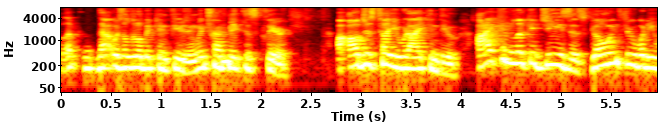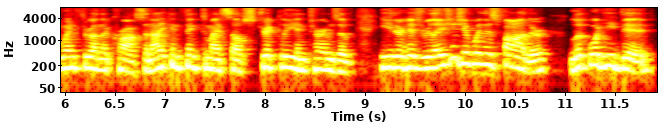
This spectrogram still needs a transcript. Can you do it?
that was a little bit confusing. Let me try to make this clear. I'll just tell you what I can do. I can look at Jesus going through what he went through on the cross, and I can think to myself strictly in terms of either his relationship with his father, look what he did,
